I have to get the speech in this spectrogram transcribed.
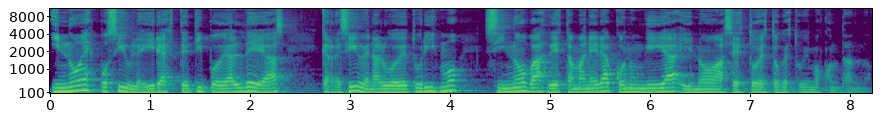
y no es posible ir a este tipo de aldeas que reciben algo de turismo si no vas de esta manera con un guía y no haces todo esto que estuvimos contando.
